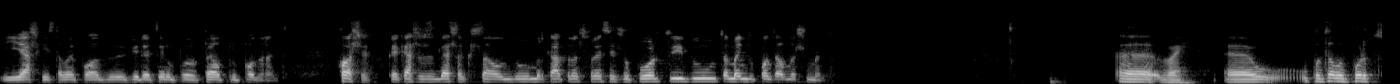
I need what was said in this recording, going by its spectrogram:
E acho que isso também pode vir a ter um papel preponderante. Rocha, o que é que achas dessa questão do mercado de transferências do Porto e do tamanho do plantel neste momento? Uh, bem, uh, o, o plantel do Porto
